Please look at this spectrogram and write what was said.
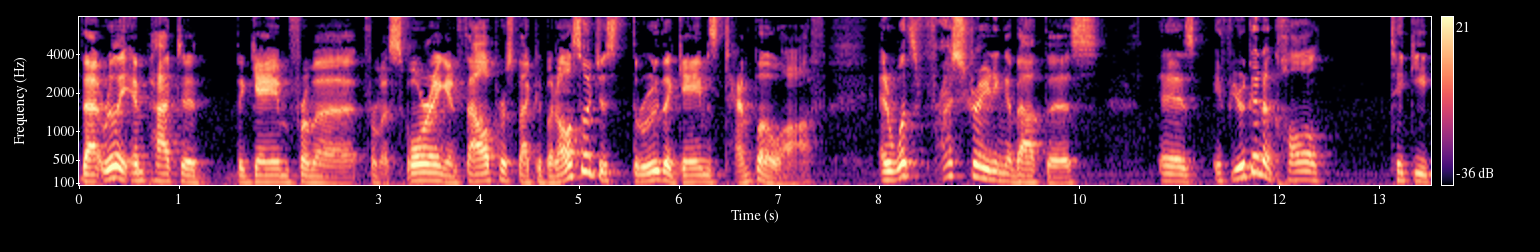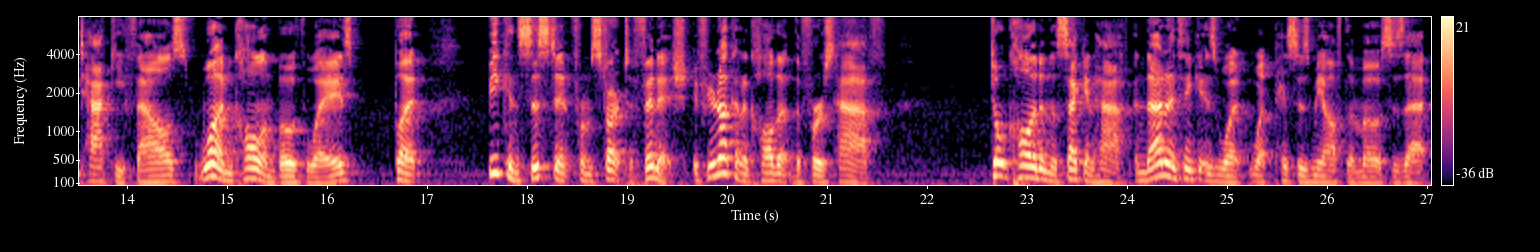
that really impacted the game from a from a scoring and foul perspective, but also just threw the game's tempo off. And what's frustrating about this is if you're gonna call ticky tacky fouls, one call them both ways, but be consistent from start to finish. If you're not going to call that the first half, don't call it in the second half. And that I think is what what pisses me off the most is that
